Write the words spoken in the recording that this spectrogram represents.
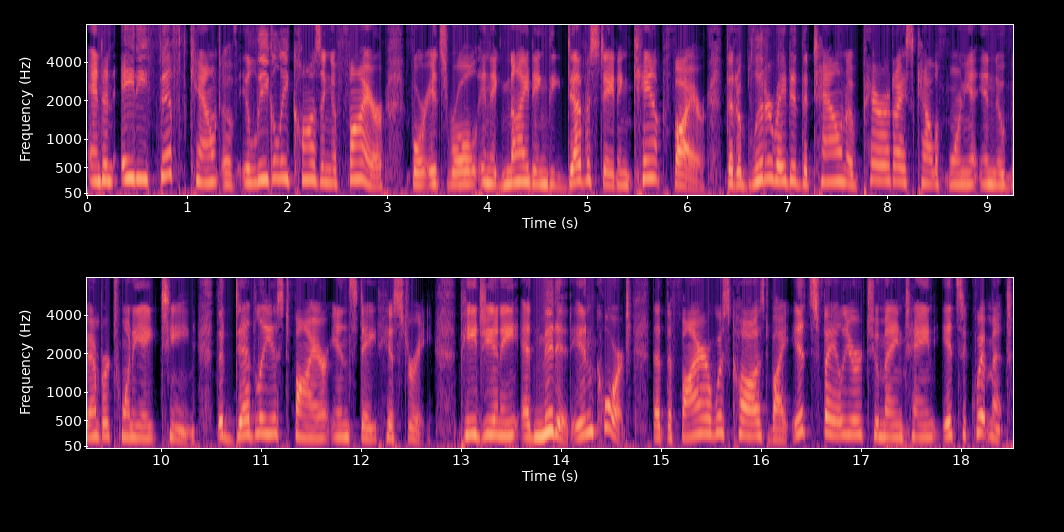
and an 85th count of illegally causing a fire for its role in igniting the devastating Camp Fire that obliterated the town of Paradise, California in November 2018, the deadliest fire in state history. PG&E admitted in court that the fire was caused by its failure to maintain its equipment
